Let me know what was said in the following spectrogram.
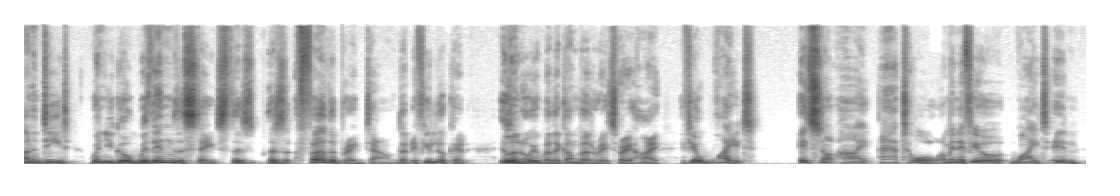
And indeed, when you go within the states, there's, there's a further breakdown that if you look at Illinois, where the gun murder rate's very high, if you're white, it's not high at all. I mean, if you're white in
